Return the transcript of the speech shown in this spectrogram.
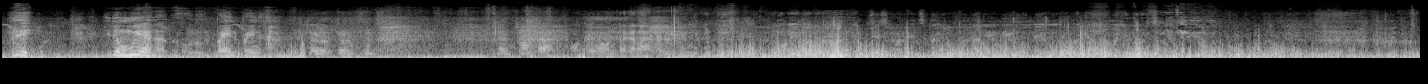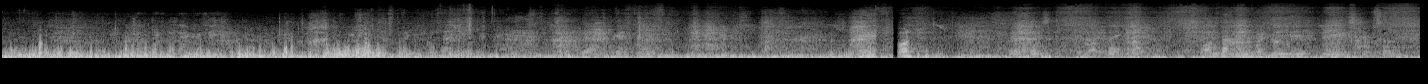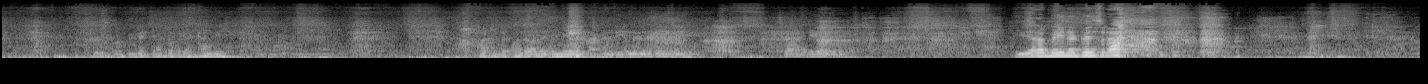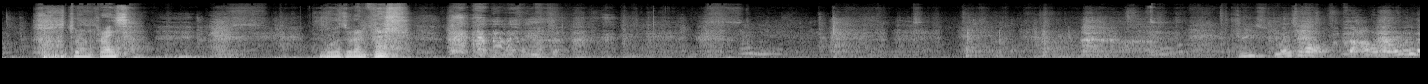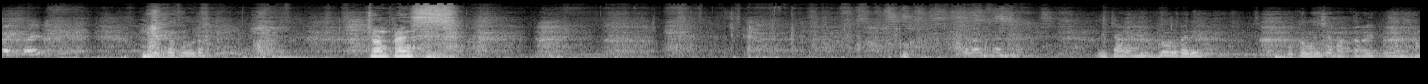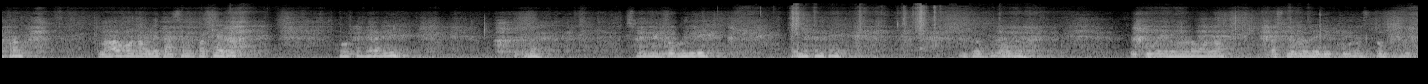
ఒరే ఇదే మూయా నాకు. పైన పైన. ఒంటరిగా రాకండి హెల్ప్ చేసి మనం ఖచ్చితంగా ఉండాలి నేను నేను కెమెరామెన్ ఇది వచ్చిన ఫోన్ మొత్తం ఇక్కడ వంద రెండు బెడ్లు ఉంది ఈ స్టెప్స్ చూసుకోకుండా జాగ్రత్త రాకండి హార్ట్ అటాక్ ఉండే వాళ్ళైతే మీరు రాకండి ఎందుకంటే ఇది చాలా డేంజర్ రా మెయిన్ అడ్వెంచర్ రా. చూడండి ఫ్రెండ్స్ గో చూడండి ఫ్రెండ్స్ చూడండి ఫ్రెండ్స్ ఇది చాలా ఇరుగ్గా ఉంటుంది ఒక మనిషి పడతారు. ఇప్పుడు మనం పట్టడం లాగా అయితే అసలు పట్టలేదు. ఓకే రండి. ఇక్కడ స్మెల్ ఎక్కువ ఉంది. ఎందుకంటే ఈ గబ్బు ఎక్కువగా ఇది ఉండడం వల్ల ఆ స్మెల్ అనేది ఎక్కువగా వస్తుంది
